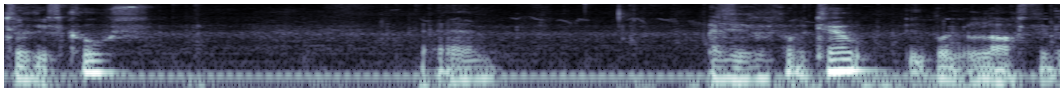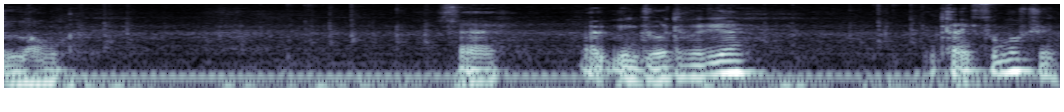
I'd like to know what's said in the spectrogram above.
took its course. Um, as you can probably tell, it wouldn't have lasted long. So, hope you enjoyed the video, and thanks for watching.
